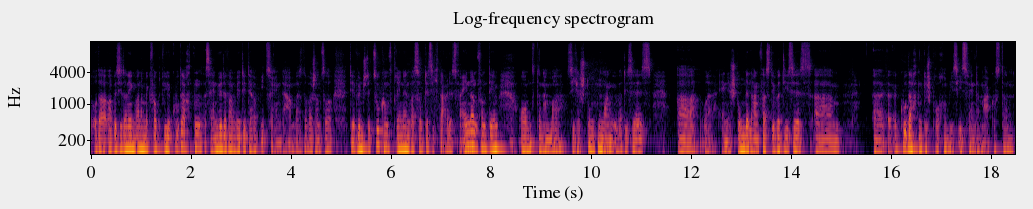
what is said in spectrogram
oder habe ich sie dann irgendwann einmal gefragt, wie ihr Gutachten sein würde, wenn wir die Therapie zu Ende haben. Also da war schon so die erwünschte Zukunft drinnen, was sollte sich da alles verändern von dem. Und dann haben wir sicher stundenlang über dieses, äh, oder eine Stunde lang fast über dieses ähm, äh, Gutachten gesprochen, wie es ist, wenn der Markus dann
